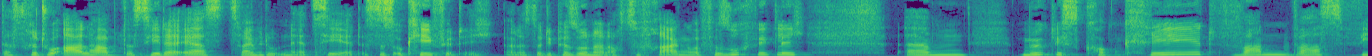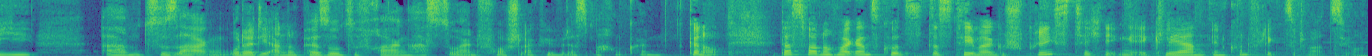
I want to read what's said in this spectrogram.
das Ritual haben, dass jeder erst zwei Minuten erzählt. Ist das okay für dich? Also die Person dann auch zu fragen, aber versuch wirklich ähm, möglichst konkret, wann, was, wie ähm, zu sagen oder die andere Person zu fragen, hast du einen Vorschlag, wie wir das machen können? Genau. Das war nochmal ganz kurz das Thema Gesprächstechniken erklären in Konfliktsituationen.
